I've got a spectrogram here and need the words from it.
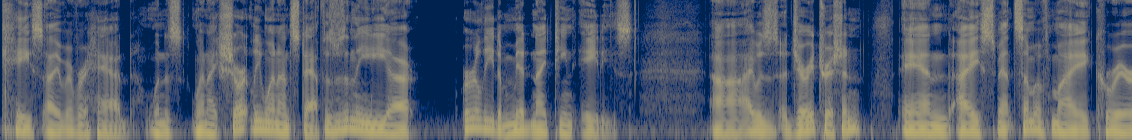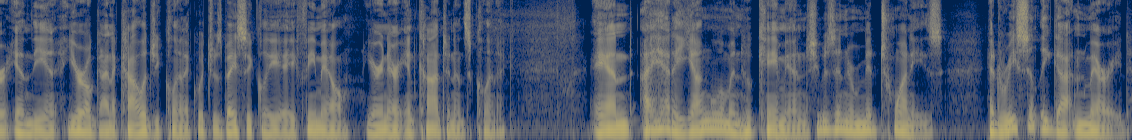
case I've ever had when, when I shortly went on staff. This was in the uh, early to mid 1980s. Uh, I was a geriatrician, and I spent some of my career in the urogynecology clinic, which was basically a female urinary incontinence clinic. And I had a young woman who came in. She was in her mid 20s, had recently gotten married,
